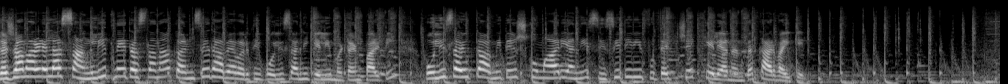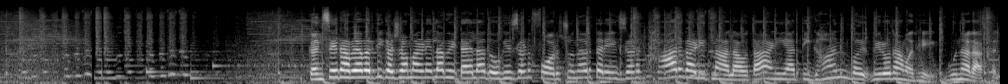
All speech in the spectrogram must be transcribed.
गजा मारणेला सांगलीत नेत असताना कणसे धाब्यावरती पोलिसांनी केली मटण पार्टी. पोलीस आयुक्त अमितेश कुमार यांनी सीसीटीव्ही फुटेज चेक केल्यानंतर कारवाई केली. कणसे धाब्यावरती गजा मारणेला भेटायला दोघे जण फॉर्च्युनर तर एक जण थार गाडीतनं आला होता आणि या तिघां विरोधामध्ये गुन्हा दाखल.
